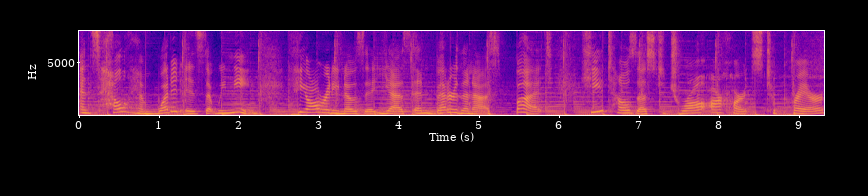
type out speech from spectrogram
and tell Him what it is that we need. He already knows it, yes, and better than us, but he tells us to draw our hearts to prayer,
